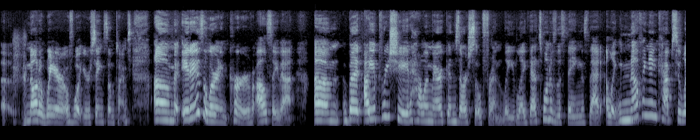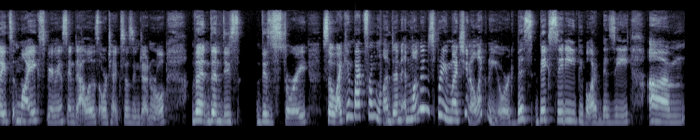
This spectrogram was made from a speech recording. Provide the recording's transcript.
uh, not aware of what you're saying sometimes. Um, it is a learning curve. I'll say that. Um, but I appreciate how Americans are so friendly. Like that's one of the things that like nothing encapsulates my experience in Dallas or Texas in general than than this this story. So I came back from London, and London is pretty much, you know, like New York, big, big city. People are busy. Um,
